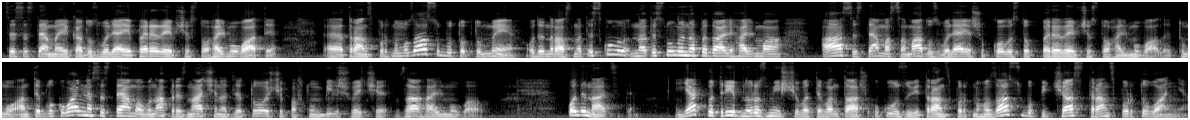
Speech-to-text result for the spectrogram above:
це система, яка дозволяє переривчасто гальмувати е, транспортному засобу. Тобто ми один раз натиснули, натиснули на педаль гальма, а система сама дозволяє, щоб колесо переривчасто гальмували. Тому антиблокувальна система вона призначена для того, щоб автомобіль швидше загальмував. 11. Як потрібно розміщувати вантаж у кузові транспортного засобу під час транспортування?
